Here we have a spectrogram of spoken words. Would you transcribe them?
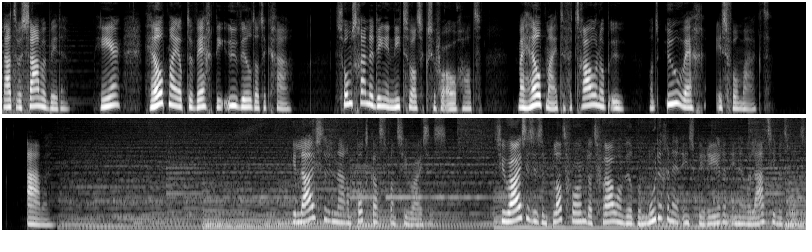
Laten we samen bidden. Heer, help mij op de weg die U wil dat ik ga. Soms gaan de dingen niet zoals ik ze voor ogen had, maar help mij te vertrouwen op U, want Uw weg is volmaakt. Amen. Je luisterde naar een podcast van Sea Rises. Sea Rises is een platform dat vrouwen wil bemoedigen en inspireren in hun relatie met God.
